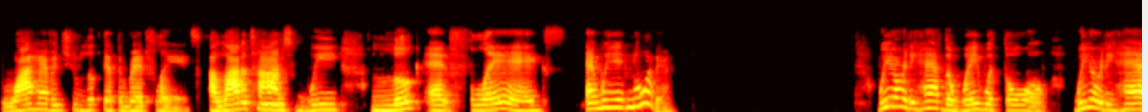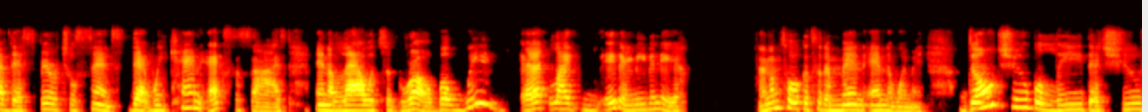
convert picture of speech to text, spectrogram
Why haven't you looked at the red flags? A lot of times we look at flags and we ignore them. We already have the wherewithal we already have that spiritual sense that we can exercise and allow it to grow, but we act like it ain't even there. And I'm talking to the men and the women. Don't you believe that you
